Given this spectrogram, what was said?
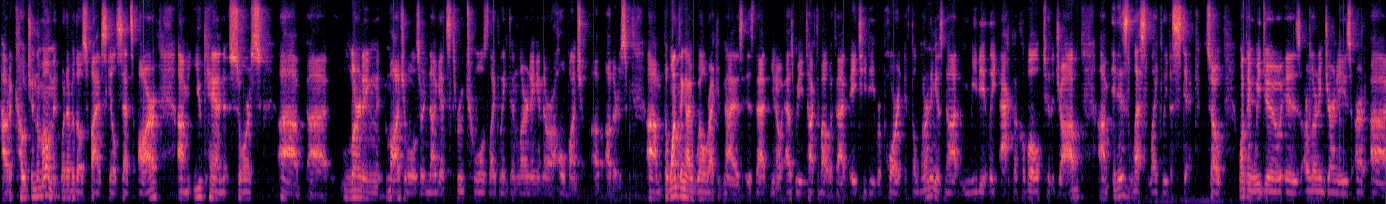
how to coach in the moment, whatever those five skill sets are, um, you can source uh, uh, learning modules or nuggets through tools like LinkedIn Learning, and there are a whole bunch of others. Um, the one thing I will recognize is that, you know, as we talked about with that ATD report, if the learning is not immediately applicable to the job, um, it is less likely to stick. So one thing we do is our learning journeys are uh,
